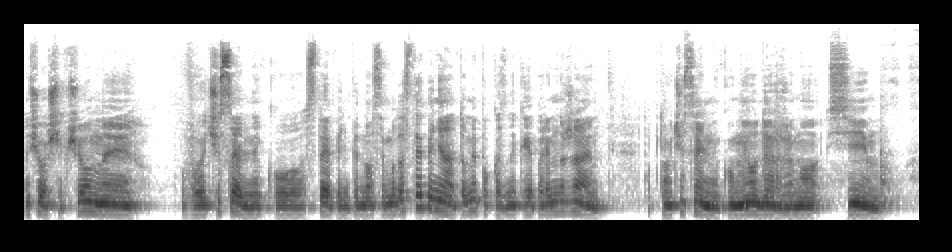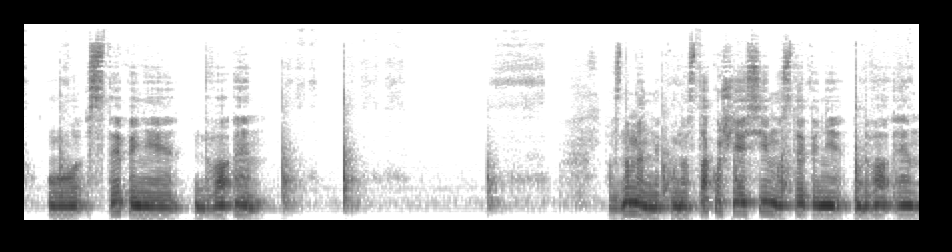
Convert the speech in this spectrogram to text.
Ну що ж, якщо ми в чисельнику степень підносимо до степеня, то ми показники перемножаємо. Тобто в чисельнику ми одержимо 7 у степені 2m. В знаменнику у нас також є 7 у степені 2m,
